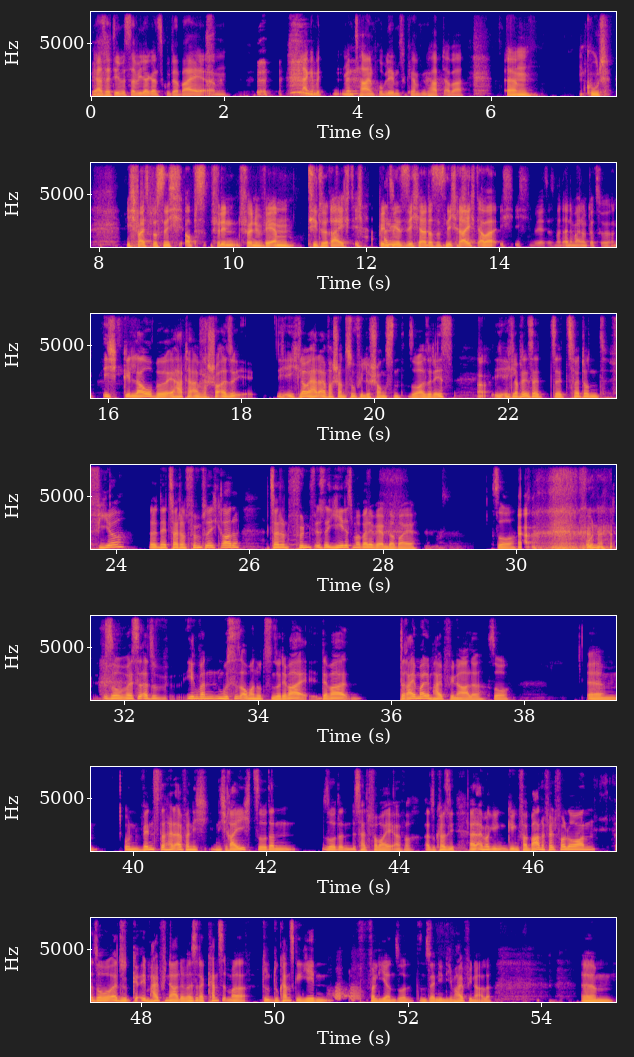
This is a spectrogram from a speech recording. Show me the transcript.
ja, seitdem ist er wieder ganz gut dabei. Ähm, lange mit mentalen Problemen zu kämpfen gehabt, aber ähm, gut. Ich weiß bloß nicht, ob es für den, für den WM-Titel reicht. Ich bin Also- mir sicher, dass es nicht reicht, aber ich, ich will jetzt erstmal deine Meinung dazu hören. Ich glaube, er hatte einfach schon, also ich, ich glaube, er hat einfach schon zu viele Chancen. So, also der ist, Ja. ich, ich glaube, der ist seit, seit 2004, äh, ne, 2005 sehe ich gerade. 2005 ist er jedes Mal bei der WM dabei. So. Ja. Und so, weißt du, also irgendwann musst du es auch mal nutzen. So, der war, der war dreimal im Halbfinale. So. Ähm, und wenn es dann halt einfach nicht, nicht reicht, so, dann, so, dann ist halt vorbei einfach. Also quasi, er hat einmal gegen, gegen Van Barneveld verloren, also, also im Halbfinale, weißt du, da kannst du immer, du, du kannst gegen jeden verlieren, so, sonst wären die nicht im Halbfinale. Ähm,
